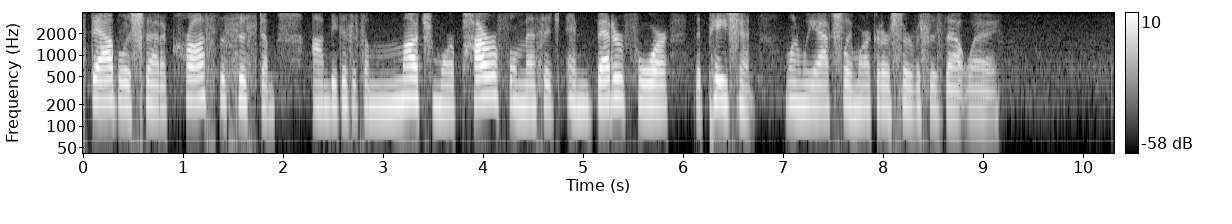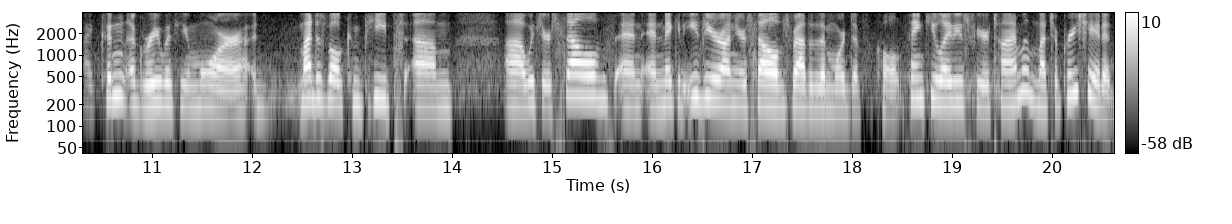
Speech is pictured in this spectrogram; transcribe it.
establish that across the system um, because it's a much more powerful message and better for the patient when we actually market our services that way. I couldn't agree with you more might as well compete um, uh, with yourselves and, and make it easier on yourselves rather than more difficult. Thank you, ladies, for your time. Much appreciated.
